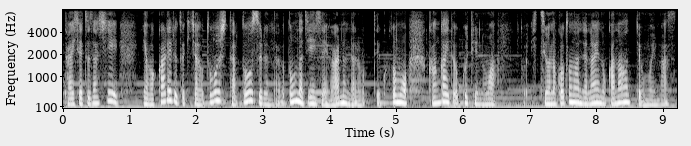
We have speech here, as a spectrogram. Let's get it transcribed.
大切だしいや別れる時じゃあどうしたらどうするんだろうどんな人生があるんだろうっていうことも考えておくっていうのは必要なことなんじゃないのかなって思います。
